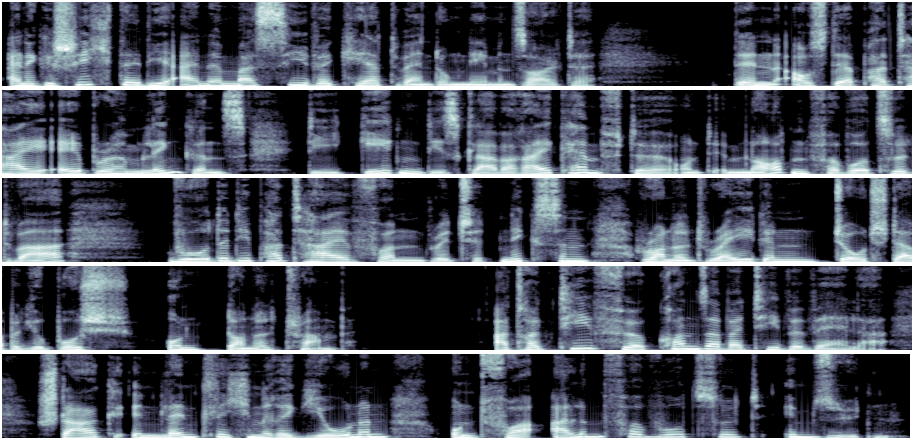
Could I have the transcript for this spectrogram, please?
Eine Geschichte, die eine massive Kehrtwendung nehmen sollte – denn aus der Partei Abraham Lincolns, die gegen die Sklaverei kämpfte und im Norden verwurzelt war, wurde die Partei von Richard Nixon, Ronald Reagan, George W. Bush und Donald Trump. Attraktiv für konservative Wähler, stark in ländlichen Regionen und vor allem verwurzelt im Süden.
